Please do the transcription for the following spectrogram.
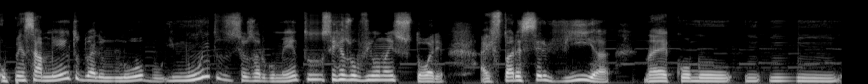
o pensamento do Hélio Lobo e muitos dos seus argumentos se resolviam na história. A história servia né, como um, um,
